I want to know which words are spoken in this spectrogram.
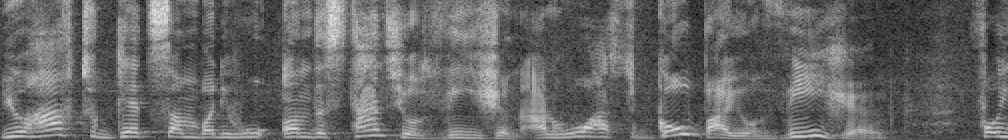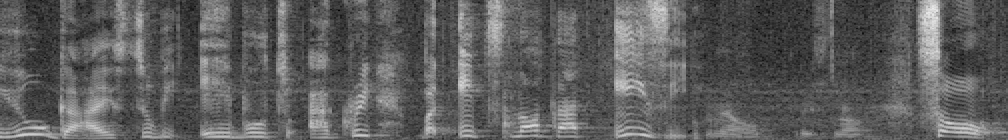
You have to get somebody who understands your vision and who has to go by your vision for you guys to be able to agree. But it's not that easy. No, it's not. So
